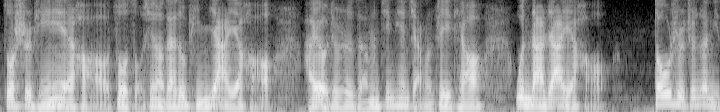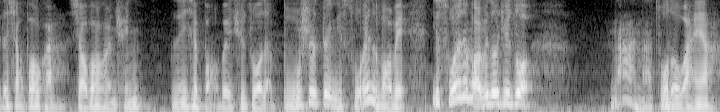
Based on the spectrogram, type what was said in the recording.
做视频也好，做走心的带图评价也好，还有就是咱们今天讲的这一条问大家也好，都是针对你的小爆款、小爆款群。那些宝贝去做的，不是对你所有的宝贝，你所有的宝贝都去做，那哪做得完呀？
